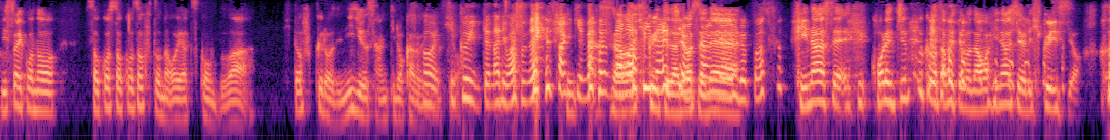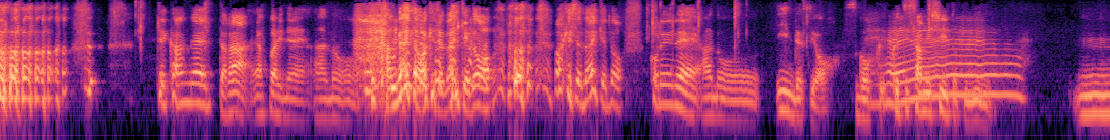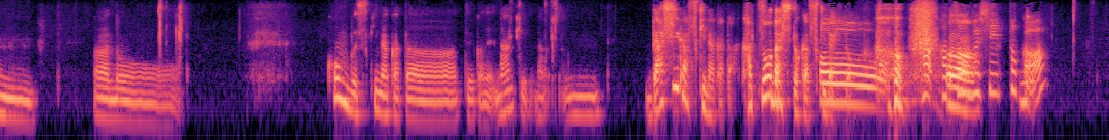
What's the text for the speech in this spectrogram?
実際この、そこそこソフトなおやつ昆布は、一袋で23キロカロリーですよ。低いってなりますね。さっきの生フィナンシェを考低いってなりますよねえると。フィナンシェ、これ10袋食べても生フィナンシェより低いんですよ。って考えたら、やっぱりね、あの、考えたわけじゃないけど、わけじゃないけど、これね、あの、いいんですよ。すごく。口寂しい時に。うーん。あの、昆布好きな方というかね、なんていうかな、うん、だしが好きな方、かつおだしとか好きな人。か、かつお節とか？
